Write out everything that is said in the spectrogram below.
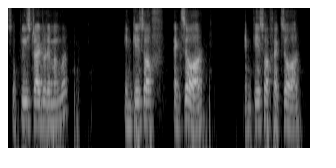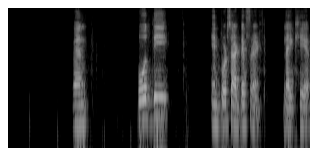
so please try to remember in case of XOR in case of XOR when both the inputs are different like here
